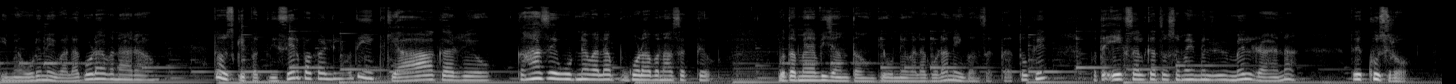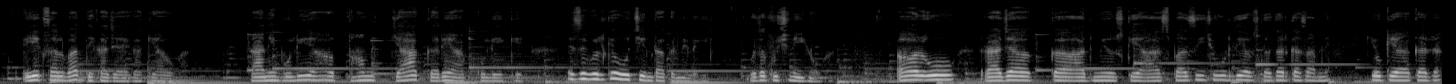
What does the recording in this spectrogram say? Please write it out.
कि मैं उड़ने वाला घोड़ा बना रहा हूँ। तो उसकी पत्नी सिर पकड़ ली, बोलते, ये क्या कर रहे हो? कहाँ से उड़ने वाला घोड़ा बना सकते हो? वो तो मैं भी जानता हूँ कि उड़ने वाला घोड़ा नहीं बन सकता। तो फिर वो तो एक साल का तो समय मिल मिल रहा है ना तो खुश रहो। एक साल बाद देखा जाएगा क्या होगा। रानी बोली हम क्या करें आपको लेके? ऐसे बोल के वो चिंता करने लगी। वो तो कुछ नहीं होगा। और वो राजा का आदमी उसके आसपास ही छोड़ दिया उसका घर का सामने। क्यों, क्या कर रहा?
